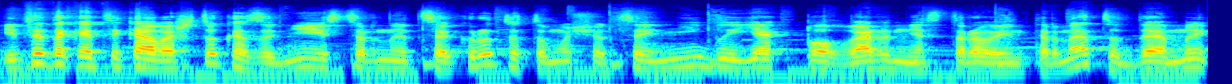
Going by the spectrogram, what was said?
І це така цікава штука. З однієї сторони, це круто, тому що це ніби як повернення старого інтернету, де ми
